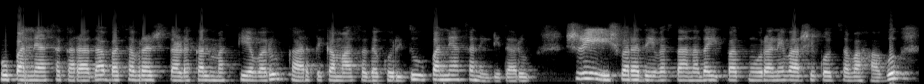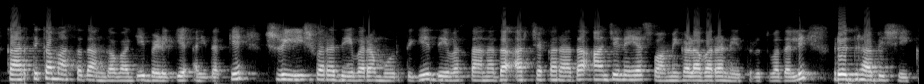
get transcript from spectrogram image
ಉಪನ್ಯಾಸಕರಾದ ಬಸವರಾಜ್ ತಡಕಲ್ ಮಸ್ಕಿಯವರು ಕಾರ್ತಿಕ ಮಾಸದ ಕುರಿತು ಉಪನ್ಯಾಸ ನೀಡಿದರು. ಶ್ರೀ ಈಶ್ವರ ದೇವಸ್ಥಾನದ ಇಪ್ಪತ್ತ್ ಮೂರನೇ ವಾರ್ಷಿಕೋತ್ಸವ ಹಾಗೂ ಕಾರ್ತಿಕ ಮಾಸದ ಅಂಗವಾಗಿ ಬೆಳಿಗ್ಗೆ ಐದಕ್ಕೆ ಶ್ರೀ ಈಶ್ವರ ದೇವರ ಮೂರ್ತಿಗೆ ದೇವಸ್ಥಾನದ ಅರ್ಚಕರಾದ ಆಂಜನೇಯ ಸ್ವಾಮಿಗಳವರ ನೇತೃತ್ವದಲ್ಲಿ ರುದ್ರಾಭಿಷೇಕ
